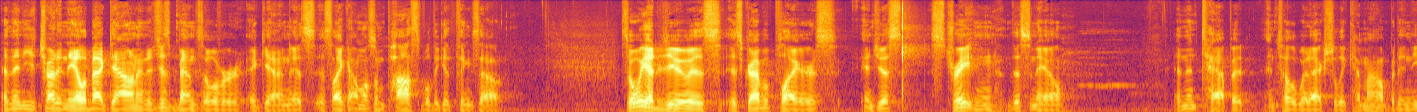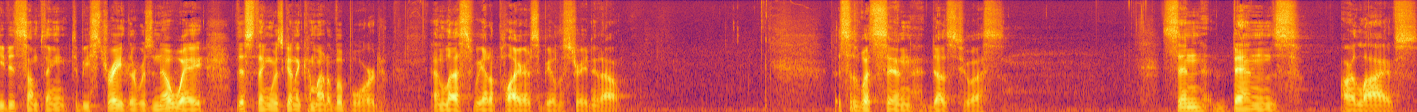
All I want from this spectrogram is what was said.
And then you try to nail it back down and it just bends over again. It's, it's like almost impossible to get things out. So what we had to do is, is grab a pliers and just straighten this nail and then tap it until it would actually come out. But it needed something to be straight. There was no way this thing was going to come out of a board unless we had a pliers to be able to straighten it out. This is what sin does to us sin bends our lives.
